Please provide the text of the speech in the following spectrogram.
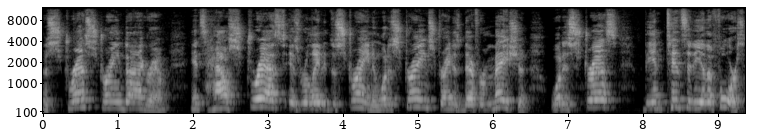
The stress strain diagram. It's how stress is related to strain. And what is strain? Strain is deformation. What is stress? The intensity of the force.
